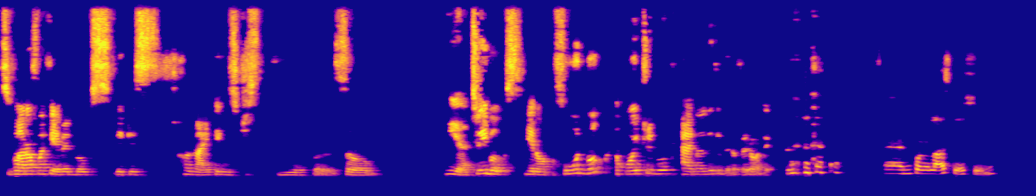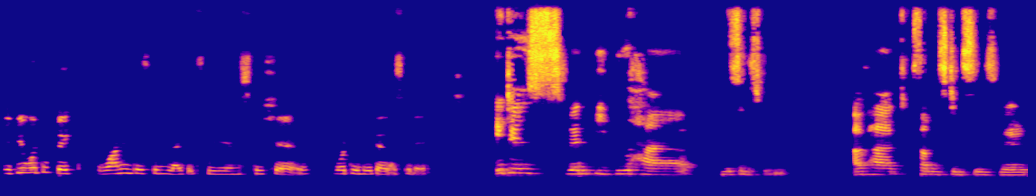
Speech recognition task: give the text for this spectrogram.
It's one of my favorite books because her writing is just beautiful. So yeah, three books, you know, a food book, a poetry book, and a little bit of erotic. and for the last question, if you were to pick one interesting life experience to share, what would you tell us today? It is when people have misunderstood me. I've had some instances where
